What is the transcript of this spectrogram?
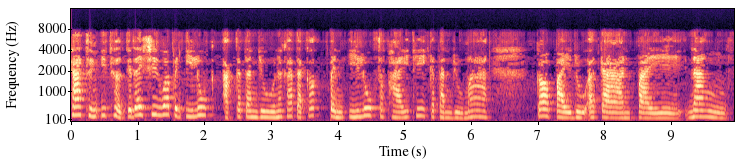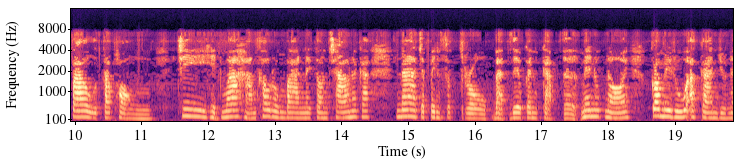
ค่ะถึงอีเถิกจะได้ชื่อว่าเป็นอีลูกอักกตันยูนะคะ แต่ก็เป็นอีลูกสะพ้ยที่กตันยูมาก ก็ไปดูอาการไปนั่งเฝ้าตาผ่อง ที่เห็นว่าหามเข้าโรงพยาบาลในตอนเช้านะคะ น่าจะเป็นสโตรกแบบเดียวกันกับเออแม่นกน้อย ก็ไม่รู้ว่าอาการอยู่ใน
